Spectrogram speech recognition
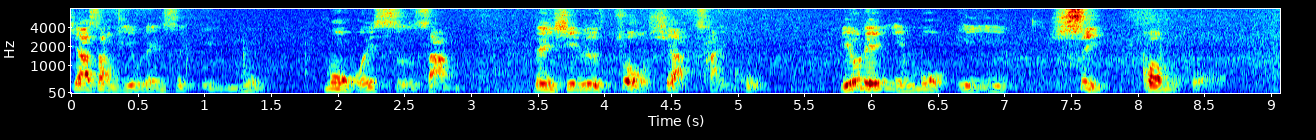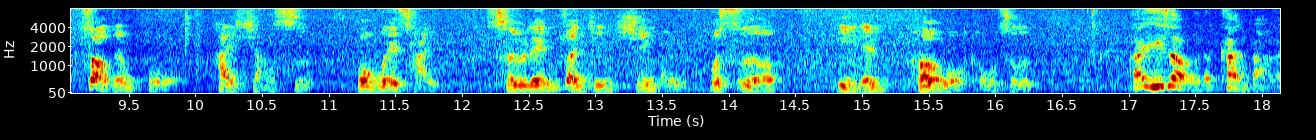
加上流年是寅木，木为食伤。壬戌日坐下财库，流年寅木以戌拱火，造成火太强势，火为财，此年赚钱辛苦，不适合与人合伙投资。而依照我的看法呢，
